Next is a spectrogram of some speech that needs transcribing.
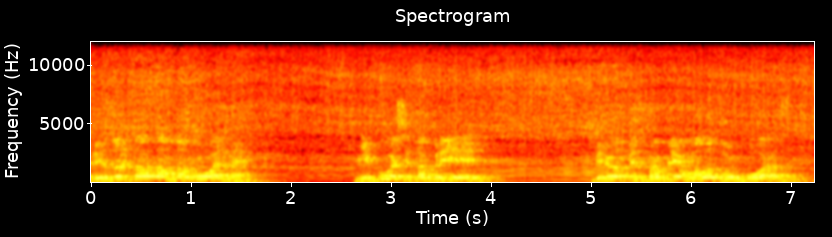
Результатом довольны. Не косит, а бреет. Берет без проблем молодую поросль.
